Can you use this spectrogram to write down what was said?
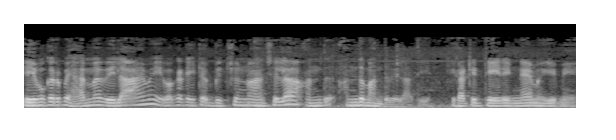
ඒ යොමු කරපු හැම වෙලාවෙම ඒවකට හිට භික්ෂුන් වහන්සේලා අන්ද අන්දමන්ද වෙලා තියෙනවා. ඒ කටින් තේරෙන්නේ නැහැ මේ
